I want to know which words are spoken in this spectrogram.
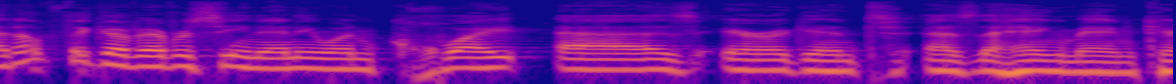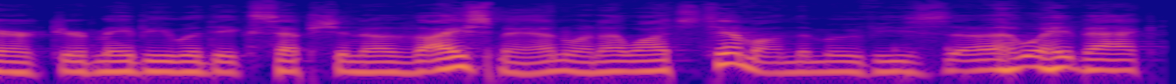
I don't think I've ever seen anyone quite as arrogant as the Hangman character, maybe with the exception of Iceman when I watched him on the movies uh, way back.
